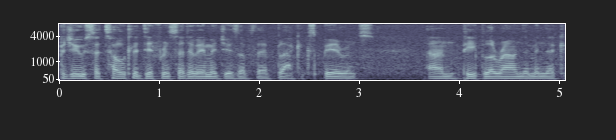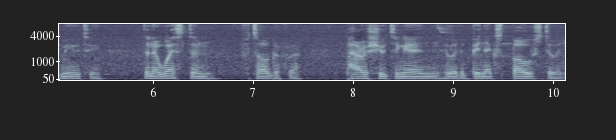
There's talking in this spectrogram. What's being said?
produce a totally different set of images of their black experience and people around them in their community than a Western photographer parachuting in who had been exposed to it.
